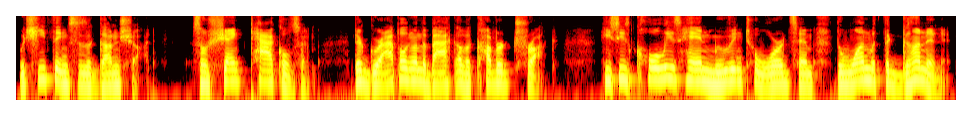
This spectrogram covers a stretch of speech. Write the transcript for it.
which he thinks is a gunshot. So Shank tackles him. They're grappling on the back of a covered truck. He sees Coley's hand moving towards him, the one with the gun in it.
